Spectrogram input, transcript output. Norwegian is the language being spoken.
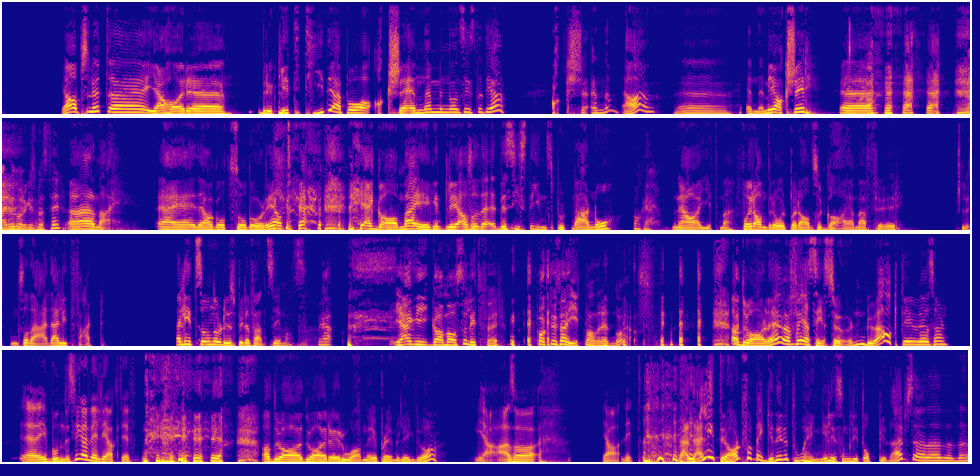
Ja, absolutt. Eh, Jeg har eh, brukt litt tid jeg på aksje-NM den siste tida. Aksje-NM. Ja. eh, NM i aksjer. Eh, Er du norgesmester? eh, nei. Jeg, det har gått så dårlig at jeg, jeg ga meg egentlig Altså, det, det siste innspurten er nå, Okay. men jeg har gitt meg. For andre år på rad så ga jeg meg før slutten, så det er, det er litt fælt. Det er litt som når du spiller fantasy, Mats. Ja. Jeg ga meg også litt før. Faktisk har jeg gitt meg allerede nå. Ja. Ja, du har det? For jeg ser Søren. Du er aktiv, Søren. Eh, I Bundesliga er jeg veldig aktiv. ja, du har, du har roa ned i Premier League, du òg? Ja, altså Ja, litt. Det, er- det er litt rart, for begge dere to henger liksom litt oppi der. Så det, det, det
